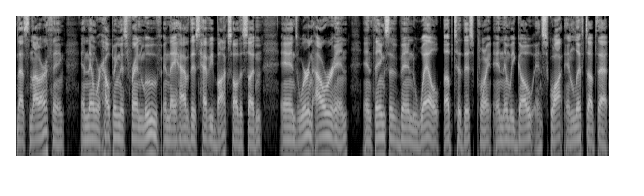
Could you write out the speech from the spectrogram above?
That's not our thing. And then we're helping this friend move and they have this heavy box all of a sudden and we're an hour in and things have been well up to this point. And then we go and squat and lift up that,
